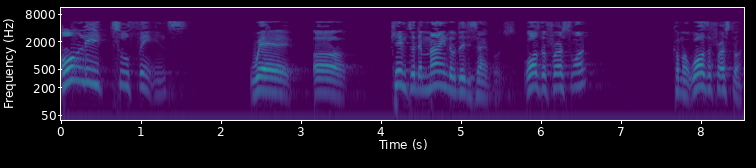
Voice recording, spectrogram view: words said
only two things were uh, came to the mind of the disciples. What was the first one? Come on, what was the first one?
